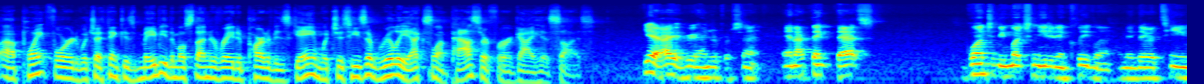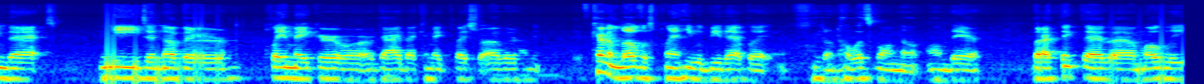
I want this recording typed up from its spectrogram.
uh, point forward, which I think is maybe the most underrated part of his game, which is he's a really excellent passer for a guy his size. Yeah, I agree 100%. And I think that's going to be much needed in Cleveland. I mean, they're a team that needs another playmaker or a guy that can make plays for other. I mean, if Kevin Love was playing, he would be that, but we don't know what's going on, on there. But I think that uh, Mobley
